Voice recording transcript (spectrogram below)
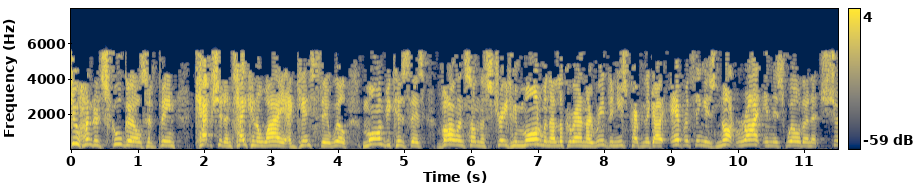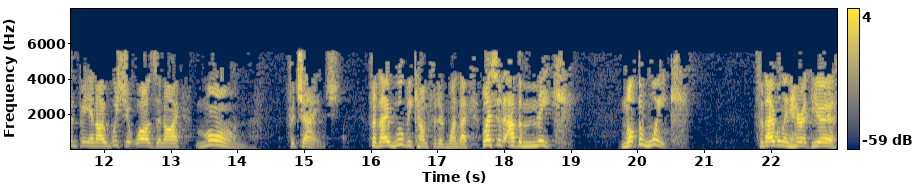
200 schoolgirls have been captured and taken away against their will. Mourn because there's violence on the street. Who mourn when they look around, they read the newspaper and they go, everything is not right in this world and it should be and I wish it was and I mourn for change. For they will be comforted one day. Blessed are the meek, not the weak, for they will inherit the earth.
